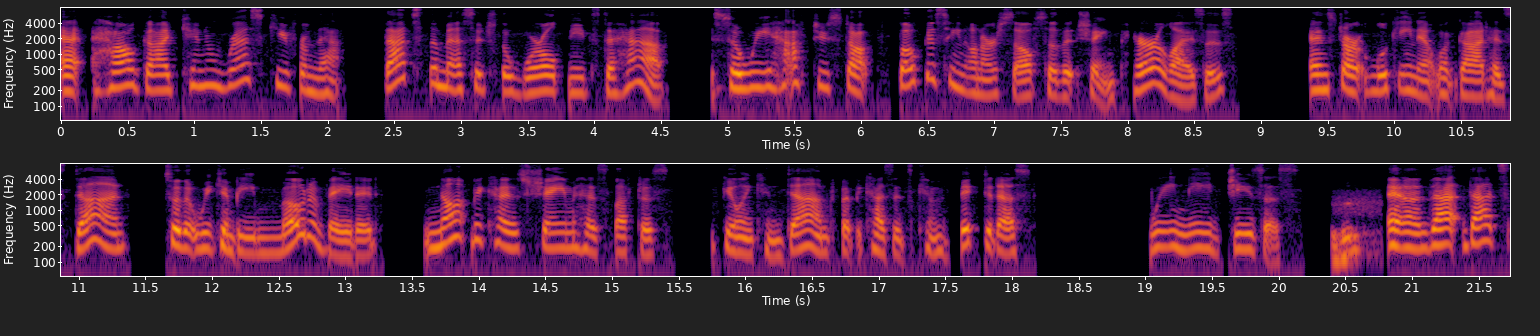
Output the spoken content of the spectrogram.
at how God can rescue from that. That's the message the world needs to have. So we have to stop focusing on ourselves so that shame paralyzes and start looking at what God has done so that we can be motivated, not because shame has left us feeling condemned, but because it's convicted us we need Jesus. Mhm. And that that's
